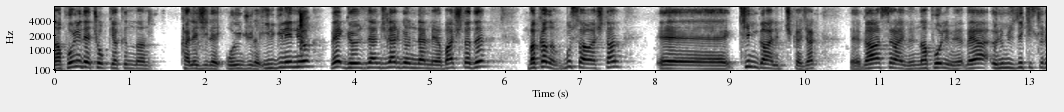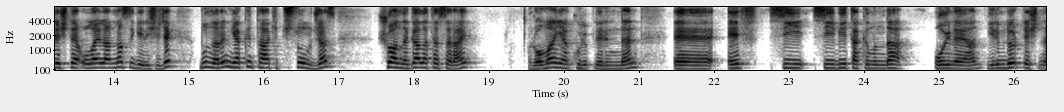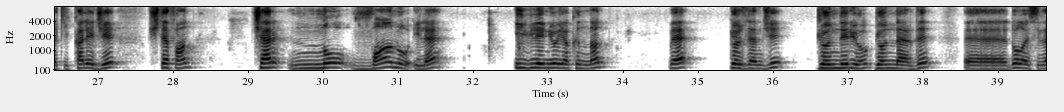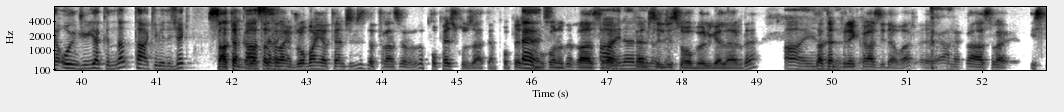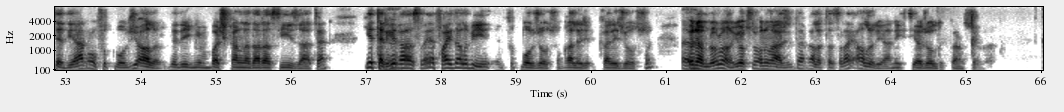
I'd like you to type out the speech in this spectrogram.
Napoli de çok yakından kaleciyle, oyuncuyla ilgileniyor ve gözlemciler göndermeye başladı. Bakalım bu savaştan eee, kim galip çıkacak? Eee, Galatasaray mı, Napoli mi veya önümüzdeki süreçte olaylar nasıl gelişecek? Bunların yakın takipçisi olacağız. Şu anda Galatasaray Romanya kulüplerinden eee FCCB takımında oynayan 24 yaşındaki kaleci Stefan Çernovanu ile ilgileniyor yakından ve gözlemci gönderiyor, gönderdi. Eee, dolayısıyla oyuncuyu yakından takip edecek. Zaten Galatasaray. Romanya temsilcisi de transfer oldu. Popescu zaten. Popescu Evet. bu konuda Galatasaray Aynen öyle temsilcisi o bölgelerde. Aynen Zaten öyle. Prekazi de var. Ee, yani Galatasaray istediği an o futbolcuyu alır. Dediğin gibi başkanla da arası iyi zaten. Yeter ki Evet. Galatasaray'a faydalı bir futbolcu olsun, kaleci, kaleci olsun. Evet. Önemli olan. Yoksa onun haricinde Galatasaray alır yani ihtiyacı olduktan sonra.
